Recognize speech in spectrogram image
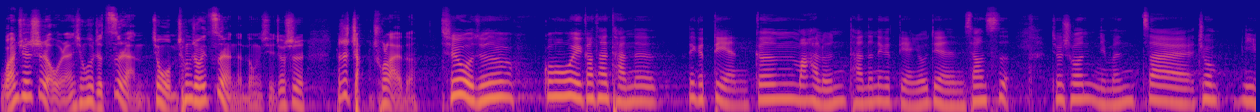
完全是偶然性或者自然，就我们称之为自然的东西，就是它是长出来的。其实我觉得郭宏卫刚才谈的那个点跟马海伦谈的那个点有点相似，就是说你们在就你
